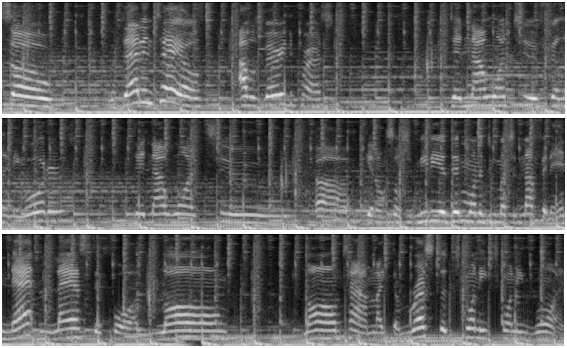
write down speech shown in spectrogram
so with that entails, I was very depressed. Did not want to fill any orders. Did not want to uh, get on social media. Didn't want to do much of nothing. And that lasted for a long, long time, like the rest of 2021.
